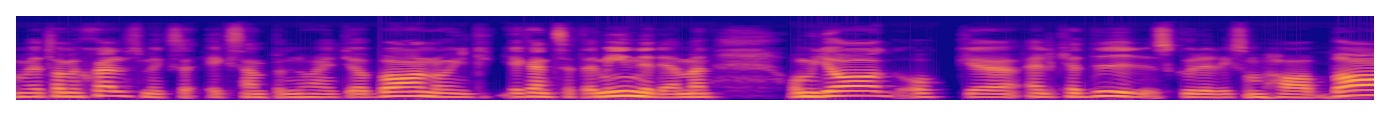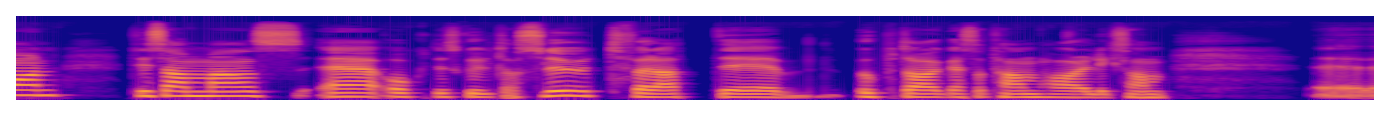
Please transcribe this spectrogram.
om jag tar mig själv som ex exempel, nu har inte jag barn och inte, jag kan inte sätta mig in i det, men om jag och eh, El Kadir skulle liksom ha barn tillsammans eh, och det skulle ta slut för att eh, uppdagas att han har liksom eh,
